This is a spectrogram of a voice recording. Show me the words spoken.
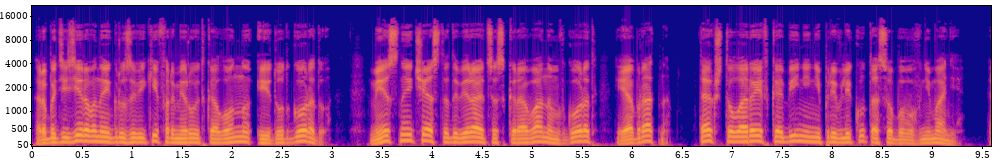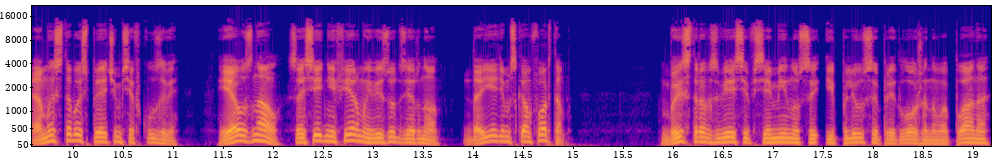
Роботизированные грузовики формируют колонну и идут к городу. Местные часто добираются с караваном в город и обратно, так что ларей в кабине не привлекут особого внимания. А мы с тобой спрячемся в кузове. Я узнал, соседние фермы везут зерно. Доедем с комфортом». Быстро взвесив все минусы и плюсы предложенного плана,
